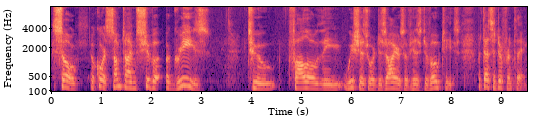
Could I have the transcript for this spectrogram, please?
So, of course, sometimes Shiva agrees to follow the wishes or desires of his devotees, but that's a different thing.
